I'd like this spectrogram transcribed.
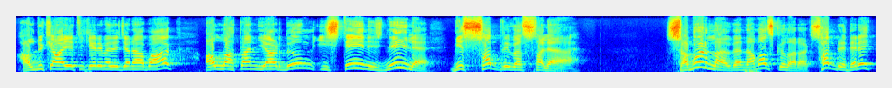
Halbuki ayeti kerimede Cenab-ı Hak Allah'tan yardım isteyiniz neyle? Biz sabri ve salah sabırla ve namaz kılarak sabrederek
